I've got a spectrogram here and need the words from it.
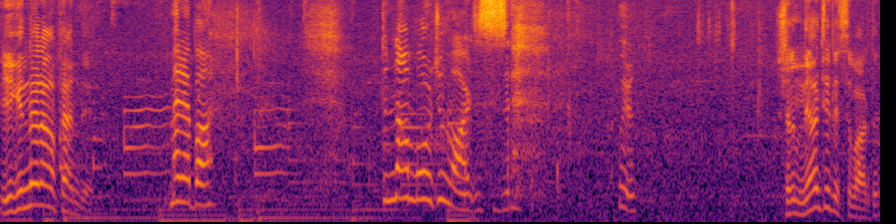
İyi günler hanımefendi. Merhaba. Dünden borcum vardı size. Buyurun. Canım ne acelesi vardı?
